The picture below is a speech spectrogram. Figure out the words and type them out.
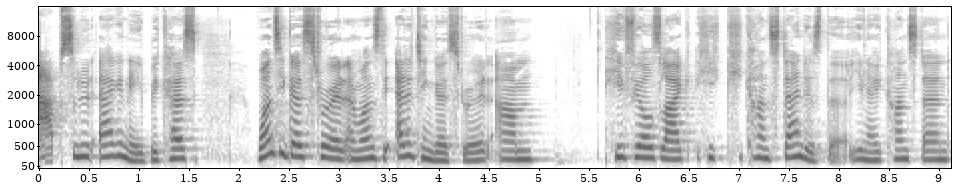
absolute agony because once he goes through it and once the editing goes through it um, he feels like he, he can't stand his the you know he can't stand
